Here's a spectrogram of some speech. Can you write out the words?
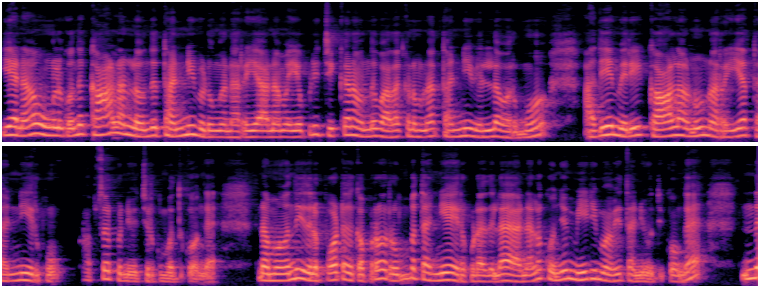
ஏன்னா உங்களுக்கு வந்து காளானில் வந்து தண்ணி விடுங்க நிறையா. நம்ம எப்படி சிக்கனை வந்து வதக்கணும்னா தண்ணி வெளில வருமோ அதேமாரி காளானும் நிறையா தண்ணி இருக்கும். அப்சர்வ் பண்ணி வச்சுருக்கும் பார்த்துக்கோங்க. நம்ம வந்து இதில் போட்டதுக்கப்புறம் ரொம்ப தண்ணியாக இருக்கக்கூடாதுல்ல. அதனால் கொஞ்சம் மீடியமாகவே தண்ணி ஊற்றிக்கோங்க இந்த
